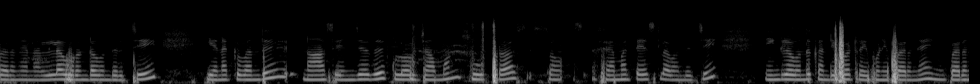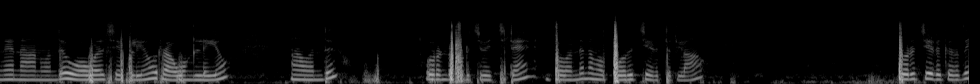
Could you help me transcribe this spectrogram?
பாருங்கள் நல்லா உருண்டை வந்துருச்சு. எனக்கு வந்து நான் செஞ்சது குலோப் ஜாமுன் சூப்பராக செம டேஸ்ட்டில் வந்துச்சு. நீங்களும் வந்து கண்டிப்பாக ட்ரை பண்ணி பாருங்கள் இங்கே பாருங்கள் நான் வந்து ஓவல் ஷேப்லேயும் ரவுண்ட்லேயும் நான் வந்து உருண்டை பிடிச்சி வச்சுட்டேன். இப்போ வந்து நம்ம பொரிச்சு எடுத்துக்கலாம். பொறிச்சு எடுக்கிறது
